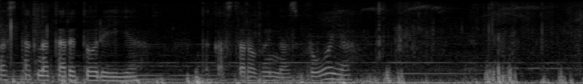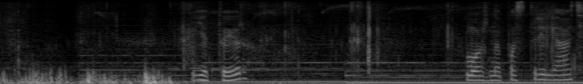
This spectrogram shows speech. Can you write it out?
Ось так на території є така старовинна зброя. Є тир. Можна постріляти.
